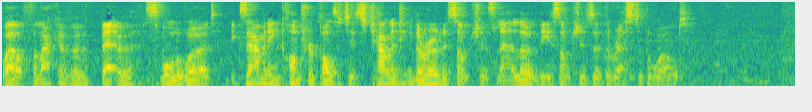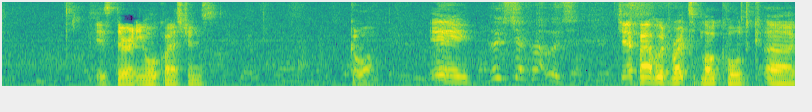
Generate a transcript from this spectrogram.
well, for lack of a better, smaller word, examining contrapositives, challenging their own assumptions, let alone the assumptions of the rest of the world. Is there any more questions? Go on. Yay! Who's Jeff Atwood? Jeff Atwood writes a blog called uh,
